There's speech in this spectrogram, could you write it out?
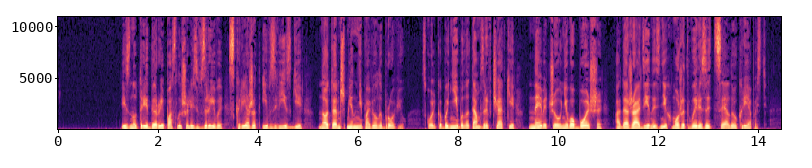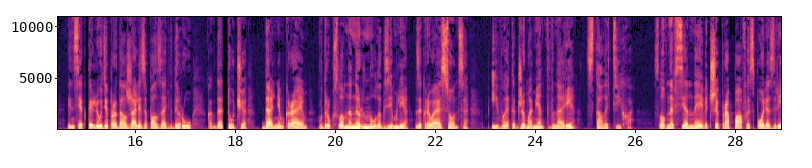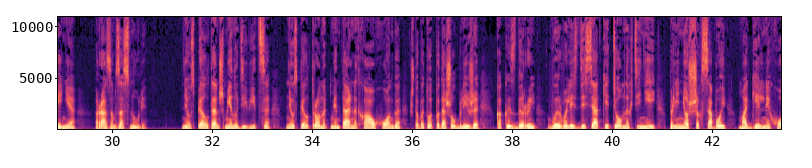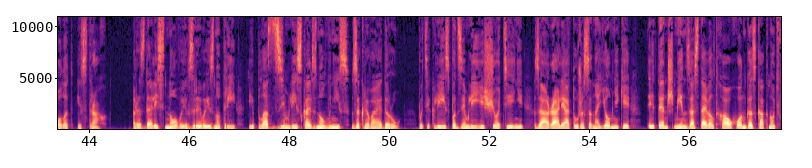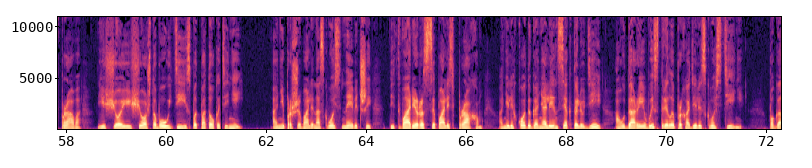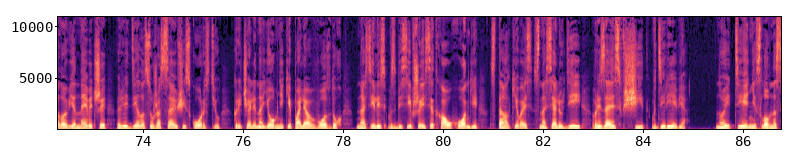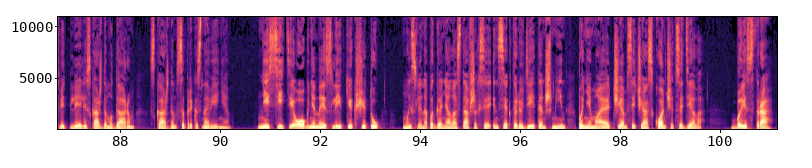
Изнутри дыры послышались взрывы, скрежет и взвизги, но Теншмин не повел и бровью. Сколько бы ни было там взрывчатки, Невича у него больше, а даже один из них может вырезать целую крепость. Инсекты-люди продолжали заползать в дыру, когда туча дальним краем вдруг словно нырнула к земле, закрывая солнце, и в этот же момент в норе стало тихо, словно все Невичи, пропав из поля зрения, разом заснули. Не успел Таншмин удивиться, не успел тронуть ментально Тхао Хонга, чтобы тот подошел ближе, как из дыры вырвались десятки темных теней, принесших с собой могильный холод и страх. Раздались новые взрывы изнутри, и пласт земли скользнул вниз, закрывая дыру. Потекли из-под земли еще тени, заорали от ужаса наемники, и Теншмин заставил Тхаухонга скакнуть вправо, еще и еще, чтобы уйти из-под потока теней. Они прошивали насквозь Невидши, и твари рассыпались прахом. Они легко догоняли инсекта людей, а удары и выстрелы проходили сквозь тени. Поголовье Невичи редело с ужасающей скоростью. Кричали наемники, поля в воздух. Носились взбесившиеся тхаухонги, сталкиваясь, снося людей, врезаясь в щит, в деревья. Но и тени словно светлели с каждым ударом, с каждым соприкосновением. «Несите огненные слитки к щиту!» мысленно подгонял оставшихся инсектолюдей Теншмин, понимая, чем сейчас кончится дело. «Быстро!»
